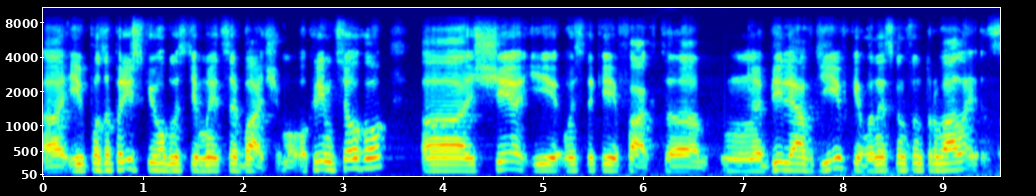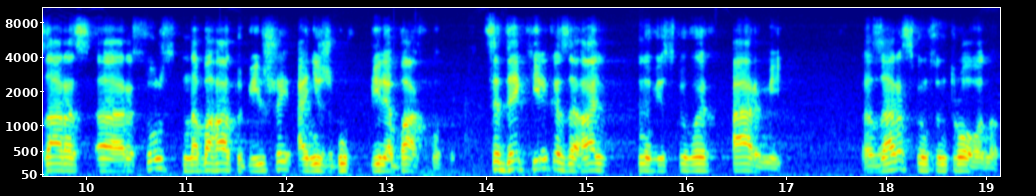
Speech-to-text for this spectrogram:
Е, і по Запорізькій області ми це бачимо. Окрім цього, е, ще і ось такий факт: е, біля Авдіївки вони сконцентрували зараз е, ресурс набагато більший аніж був біля Бахмуту. Це декілька загальновійськових армій. Е, Зараз сконцентровано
